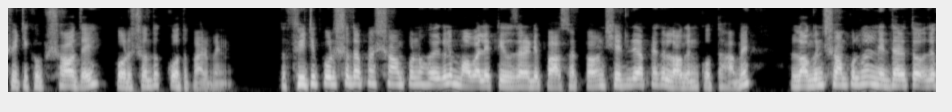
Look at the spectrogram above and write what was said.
ফিটি খুব সহজেই পরিশোধ করতে পারবেন। তো ফিটি পরিশোধ আপনার সম্পূর্ণ হয়ে গেলে মোবাইল একটি ইউজার আইডি পাসওয়ার্ড পাবেন, সেটি দিয়ে আপনাকে লগ করতে হবে। লগ ইন সম্পূর্ণ হলে নির্ধারিত যে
